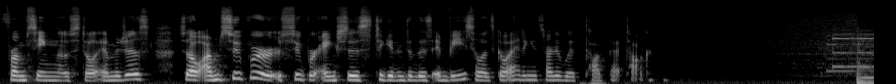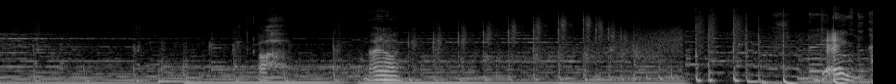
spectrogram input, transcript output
from seeing those still images. So i'm super super anxious to get into this mv so let's go ahead and get started with talk that talk. Ah Nayeon. dang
